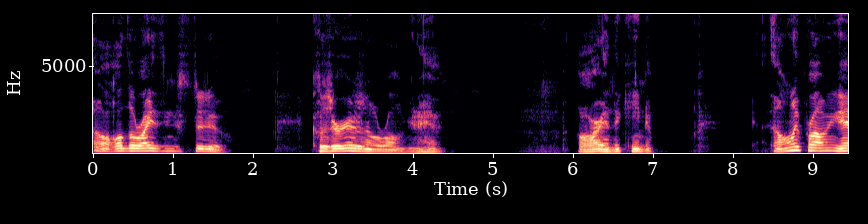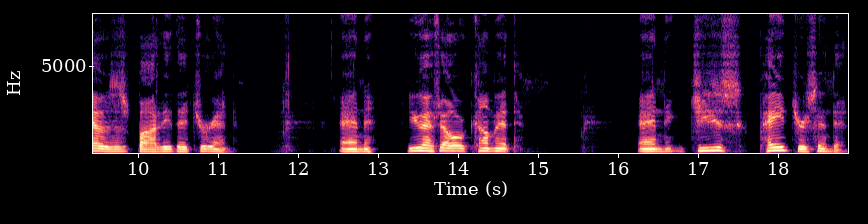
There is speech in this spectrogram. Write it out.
all the right things to do. Because there is no wrong in heaven or in the kingdom. The only problem you have is this body that you're in. And you have to overcome it And Jesus paid your sin debt.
